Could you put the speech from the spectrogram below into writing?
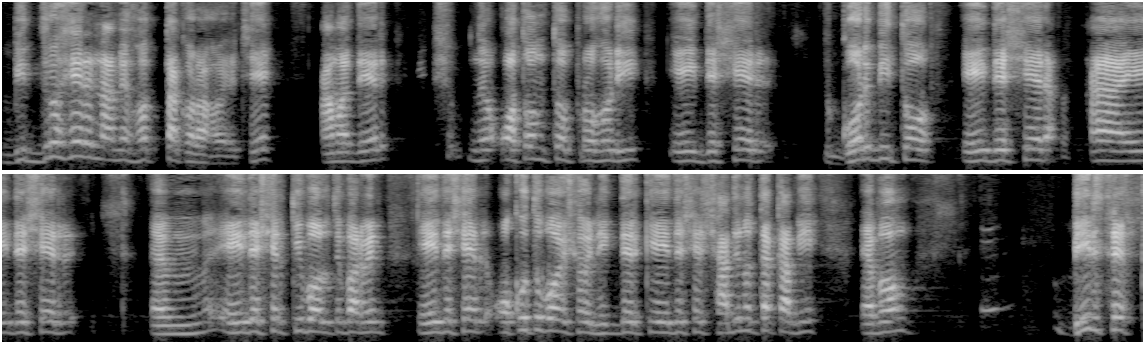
বিদ্রোহের নামে হত্যা করা হয়েছে। আমাদের অতন্ত প্রহরী এই দেশের গর্বিত এই দেশের আহ, এই দেশের এই দেশের কি বলতে পারবেন? এই দেশের অকুতবয় সৈনিকদেরকে, এই দেশের স্বাধীনতাকামী এবং বীর শ্রেষ্ঠ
